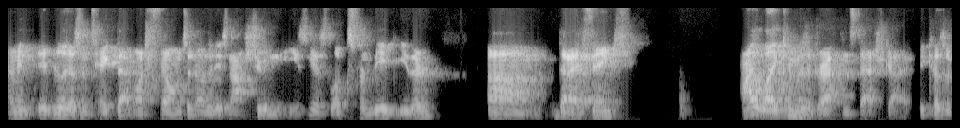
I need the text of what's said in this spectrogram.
I mean, it really doesn't take that much film to know that he's not shooting the easiest looks from deep either. Um, that I think I like him as a draft and stash guy because of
